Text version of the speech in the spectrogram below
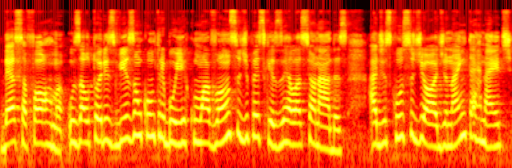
Dessa forma, os autores visam contribuir com o avanço de pesquisas relacionadas a discurso de ódio na internet,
